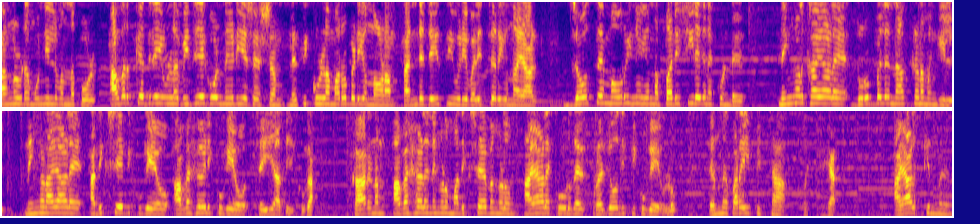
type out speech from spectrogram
തങ്ങളുടെ മുന്നിൽ വന്നപ്പോൾ അവർക്കെതിരെയുള്ള വിജയ ഗോൾ നേടിയ ശേഷം മെസ്സിക്കുള്ള മറുപടിയൊന്നോണം തന്റെ ജെയ്സി ഊരി വലിച്ചെറിയുന്നയാൾ ജോസെ മൗറിഞ്ഞോ എന്ന പരിശീലകനെ കൊണ്ട് നിങ്ങൾക്ക് അയാളെ ദുർബലനാക്കണമെങ്കിൽ നിങ്ങൾ അയാളെ അധിക്ഷേപിക്കുകയോ അവഹേളിക്കുകയോ ചെയ്യാതിരിക്കുക. കാരണം അവഹേളനങ്ങളും അധിക്ഷേപങ്ങളും അയാളെ കൂടുതൽ പ്രചോദിപ്പിക്കുകയുള്ളൂ എന്ന് പറയിപ്പിച്ച ഒറ്റയാൾ. അയാൾക്കിന്ന്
